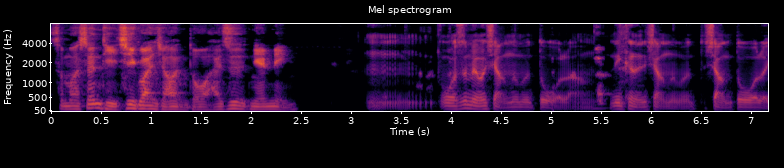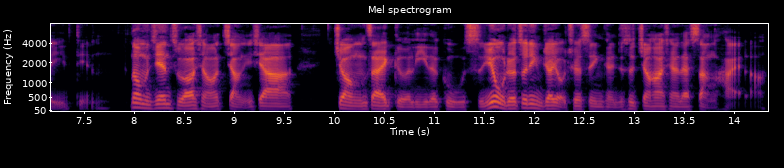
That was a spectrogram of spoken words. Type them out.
什么身体器官小很多，还是年龄？嗯，我是没有想那么多啦，你可能想那么想多了一点。那我们今天主要想要讲一下 John 在隔离的故事，因为我觉得最近比较有趣的事情，可能就是 John 他现在在上海啦，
